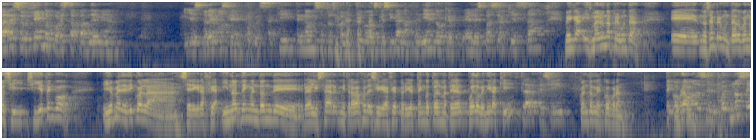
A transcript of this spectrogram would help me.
va resurgiendo por esta pandemia y esperemos que pues aquí tengamos otros colectivos que sigan aprendiendo, que el espacio aquí está. Venga, Ismael, una pregunta. Eh, nos han preguntado, bueno, si, si yo tengo, yo me dedico a la serigrafía y no tengo en dónde realizar mi trabajo de serigrafía, pero yo tengo todo el material, ¿puedo venir aquí? Claro que sí. ¿Cuánto me cobran? Te cobramos, no sé,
